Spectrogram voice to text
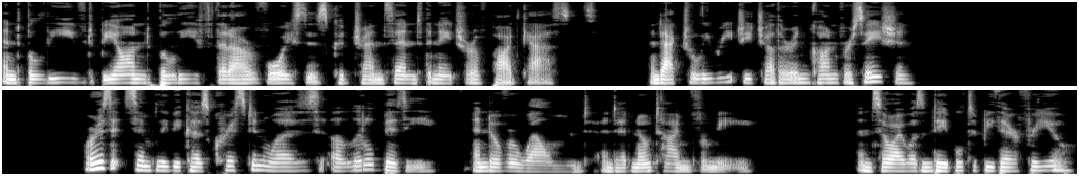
And believed beyond belief that our voices could transcend the nature of podcasts and actually reach each other in conversation? Or is it simply because Kristen was a little busy and overwhelmed and had no time for me, and so I wasn't able to be there for you?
